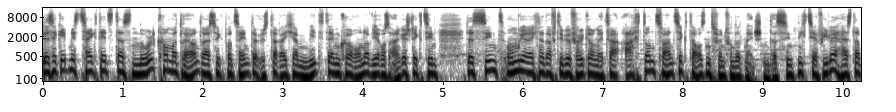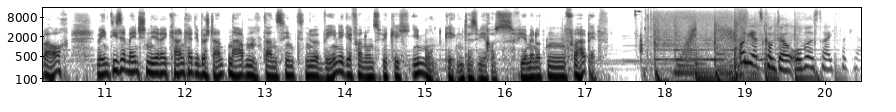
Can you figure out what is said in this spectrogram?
Das Ergebnis zeigt jetzt, dass 0,33 Prozent der Österreicher mit dem Coronavirus angesteckt sind. Das sind umgerechnet auf die Bevölkerung etwa 28.500 Menschen. Das sind nicht sehr viele, heißt aber auch, wenn diese Menschen ihre Krankheit überstanden haben, dann sind nur wenige von uns wirklich immun gegen das Virus. Vier Minuten vor halb elf. Und jetzt kommt der Oberösterreich-Verkehr.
